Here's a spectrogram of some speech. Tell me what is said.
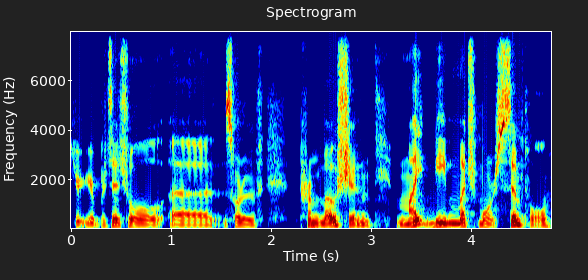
your, your potential uh, sort of promotion might be much more simple,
